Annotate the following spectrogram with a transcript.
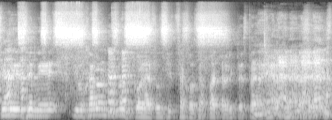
se le, se le, dibujaron unos corazoncitos a Josapata, ahorita está la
